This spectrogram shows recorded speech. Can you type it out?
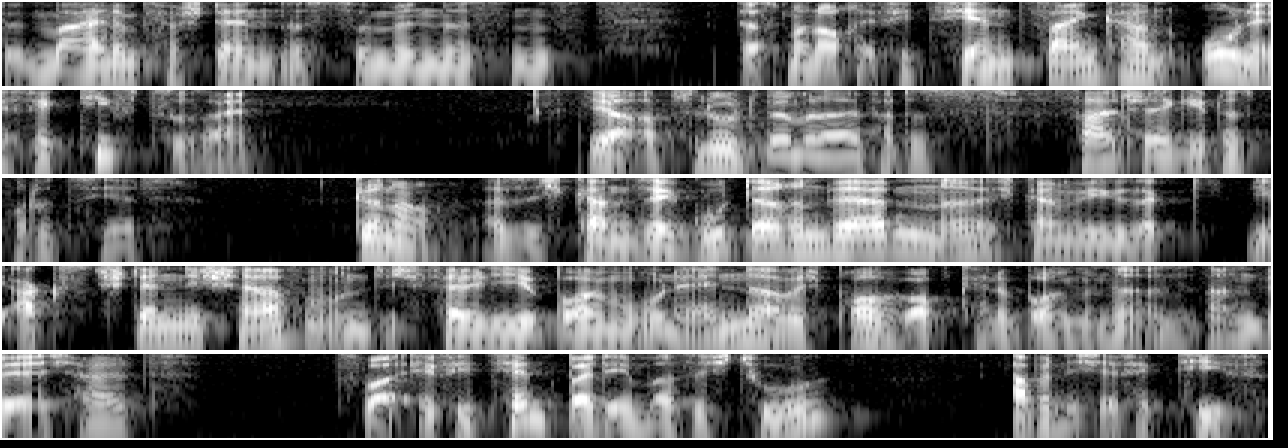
in meinem Verständnis zumindest, dass man auch effizient sein kann, ohne effektiv zu sein. Ja, absolut, wenn man einfach das falsche Ergebnis produziert. Genau, also ich kann sehr gut darin werden. Ne? Ich kann, wie gesagt, die Axt ständig schärfen und ich fälle hier Bäume ohne Ende, aber ich brauche überhaupt keine Bäume. Ne? Also dann wäre ich halt zwar effizient bei dem, was ich tue, aber nicht effektiv.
